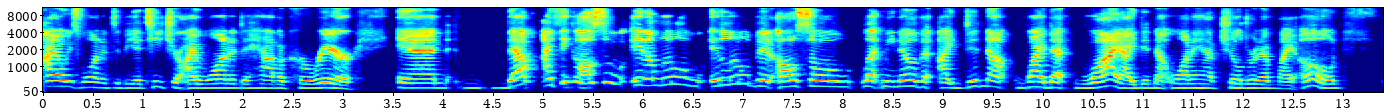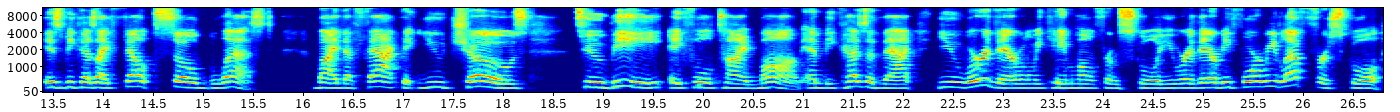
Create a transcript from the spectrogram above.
I always wanted to be a teacher. I wanted to have a career. And that I think also in a little in a little bit also let me know that I did not why that why I did not want to have children of my own is because I felt so blessed by the fact that you chose to be a full-time mom. And because of that you were there when we came home from school. You were there before we left for school.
